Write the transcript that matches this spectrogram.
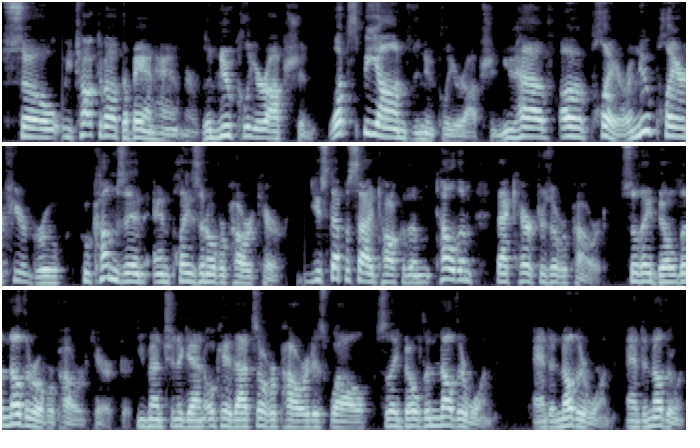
so we talked about the banhammer, the nuclear option. What's beyond the nuclear option? You have a player, a new player to your group who comes in and plays an overpowered character. You step aside, talk with them, tell them that character's overpowered. So they build another overpowered character. You mention again, okay, that's overpowered as well. So they build another one and another one and another one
